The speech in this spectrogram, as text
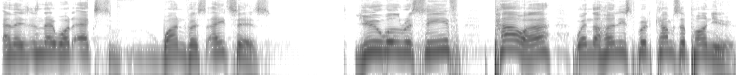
And isn't that what Acts 1 verse 8 says? You will receive power when the Holy Spirit comes upon you.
